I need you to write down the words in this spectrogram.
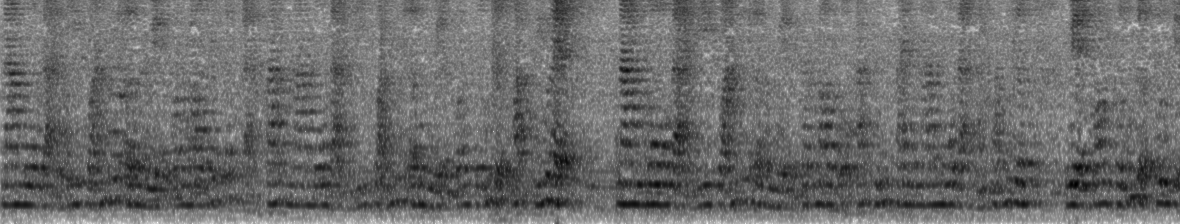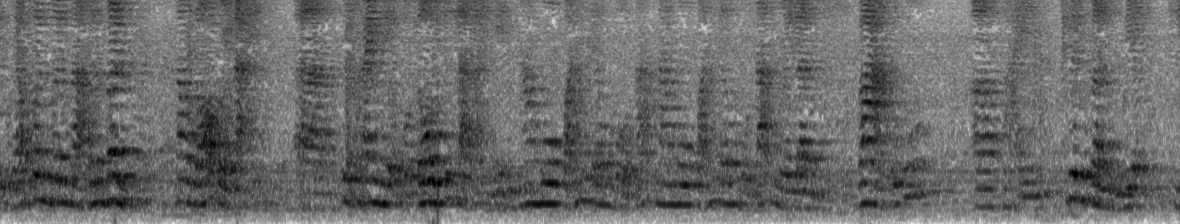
nam mô đại bi quán thế âm, nguyện con mau biết tất cả pháp. Nam mô đại bi quán thế âm, nguyện con sớm được mắc cứu huệ nam mô đại bi quán thế âm nguyện con mau độ các chúng sanh nam mô đại bi quán thế âm nguyện con sớm được phương tiện khéo vân vân và vân vân. Sau đó rồi lại à, xưng danh hiệu của tôi tức là lại niệm nam mô quán thế âm bồ tát nam mô quán thế âm bồ tát 10 lần. Và cũng à, phải chuyên cần niệm chỉ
